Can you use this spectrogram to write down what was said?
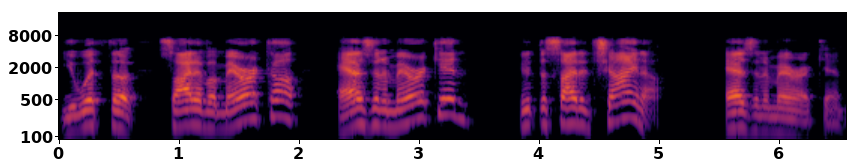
You with the side of America as an American, you with the side of China as an American.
